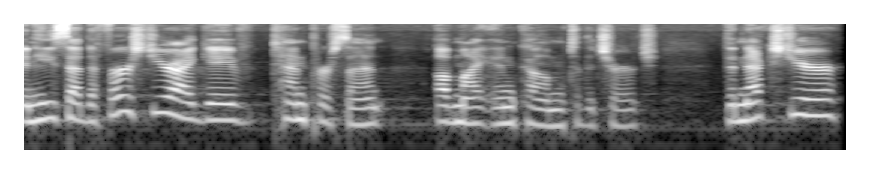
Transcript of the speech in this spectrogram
And he said, The first year I gave 10% of my income to the church. The next year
